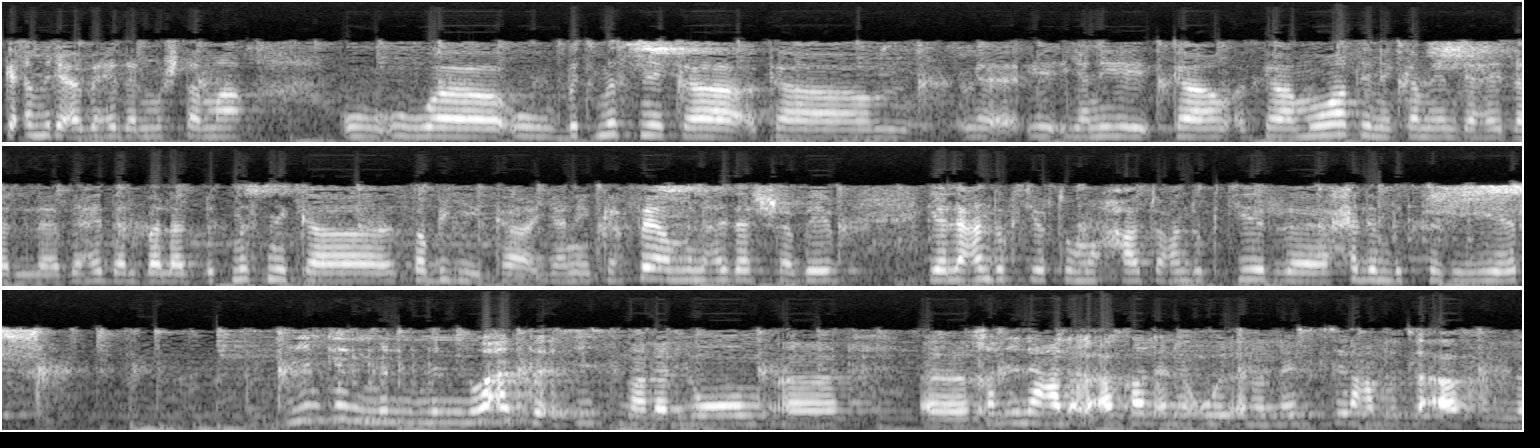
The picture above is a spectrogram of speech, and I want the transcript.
كامراه بهذا المجتمع وبتمسني ك ك يعني ك كمواطنة كمان بهذا بهذا البلد بتمسني كصبية ك يعني كفئة من هذا الشباب يلي عنده كثير طموحات وعنده كثير حلم بالتغيير. يمكن من من وقت تأسيسنا لليوم آه، خليني على الأقل اني أقول أنه الناس كثير عم تتلقى في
